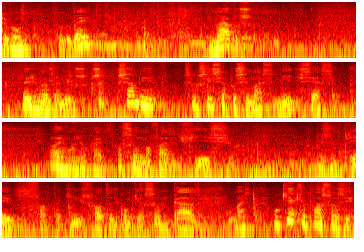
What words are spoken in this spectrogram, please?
que vão? Tudo bem? Animados? Vejam, meus amigos, sabe, se vocês se aproximassem de mim e dissessem, olha, irmão Leocádio, passando uma fase difícil, desemprego, falta disso, falta de compreensão em casa, mas o que é que eu posso fazer?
